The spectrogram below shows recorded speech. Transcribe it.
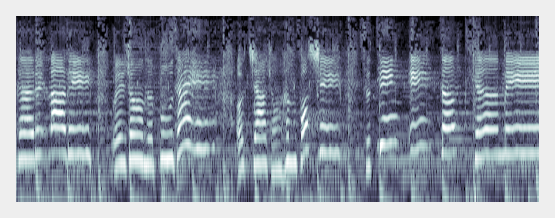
概率拉低，伪装的不在意，我假装很佛系，自定义的甜蜜。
